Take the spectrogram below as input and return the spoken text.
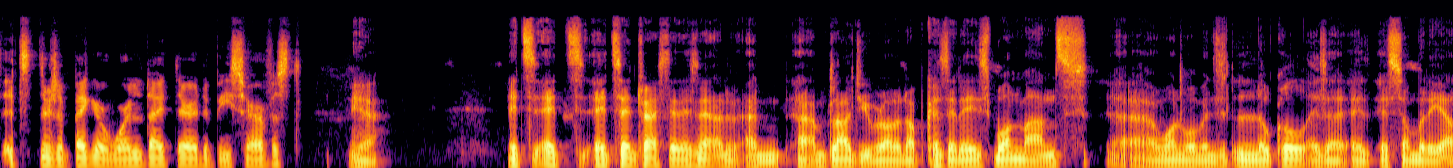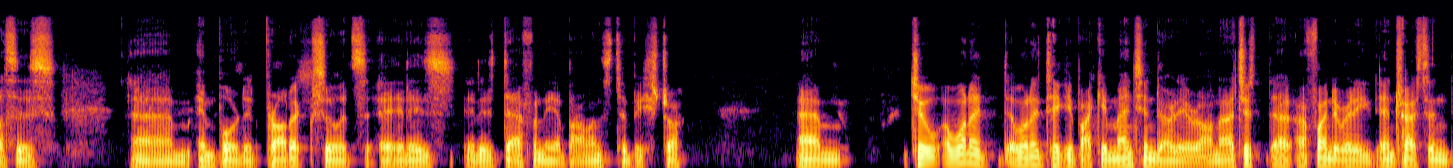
it's there's a bigger world out there to be serviced. Yeah, it's it's it's interesting, isn't it? And, I'm glad you brought it up because it is one man's, uh, one woman's local is a is somebody else's um, imported product. So it's it is it is definitely a balance to be struck. Um, Joe, I want to I want to take you back. You mentioned earlier on. I just I find it really interesting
